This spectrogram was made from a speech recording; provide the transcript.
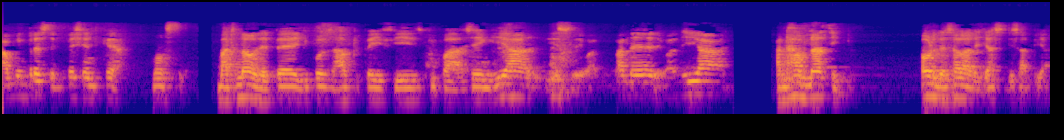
I'm interested in patient care mostly. But now they pay because I have to pay fees. People are saying here, this, they want money, they want here, and have nothing. All the salary just disappear.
